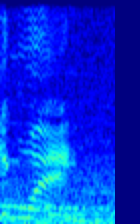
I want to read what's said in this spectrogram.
fucking way!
